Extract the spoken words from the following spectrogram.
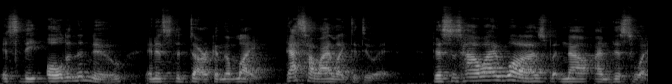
It's the old and the new, and it's the dark and the light. That's how I like to do it. This is how I was, but now I'm this way.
